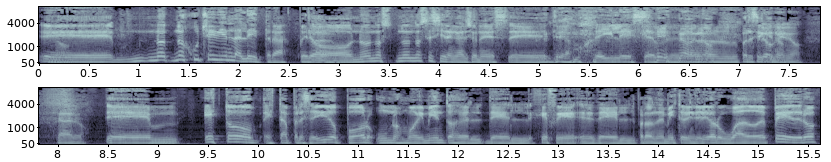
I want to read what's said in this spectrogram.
eh, no. no escuché bien la letra, pero Claro. no, no, no, no sé si eran canciones eh, De iglesia. Sí, no, no, me parece que no. Claro. Eh, esto está precedido por unos movimientos del, del jefe, eh, del, perdón, del ministro del Interior, Guado de Pedro,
